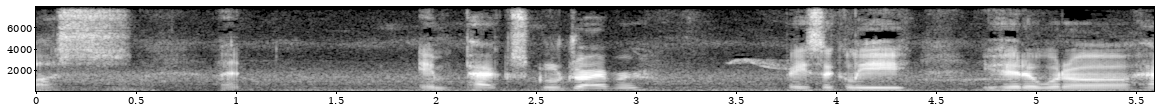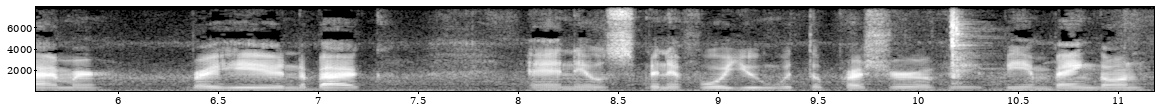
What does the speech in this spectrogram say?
us, an impact screwdriver. Basically, you hit it with a hammer right here in the back, and it'll spin it for you with the pressure of it being banged on.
